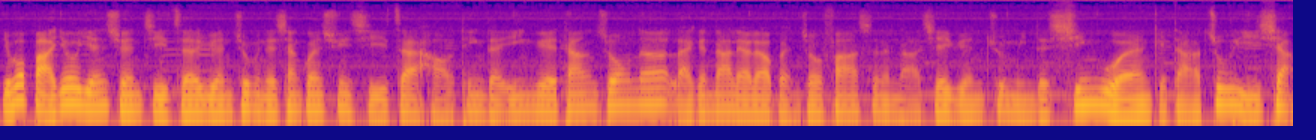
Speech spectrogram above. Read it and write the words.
由我巴尤严选几则原住民的相关讯息，在好听的音乐当中呢，来跟大家聊聊本周发生了哪些原住民的新闻，给大家注意一下。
